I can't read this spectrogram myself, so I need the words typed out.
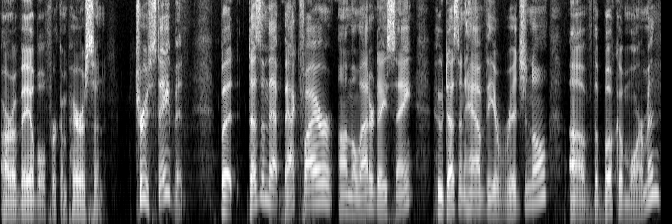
are available for comparison. True statement. But doesn't that backfire on the Latter day Saint who doesn't have the original of the Book of Mormon?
